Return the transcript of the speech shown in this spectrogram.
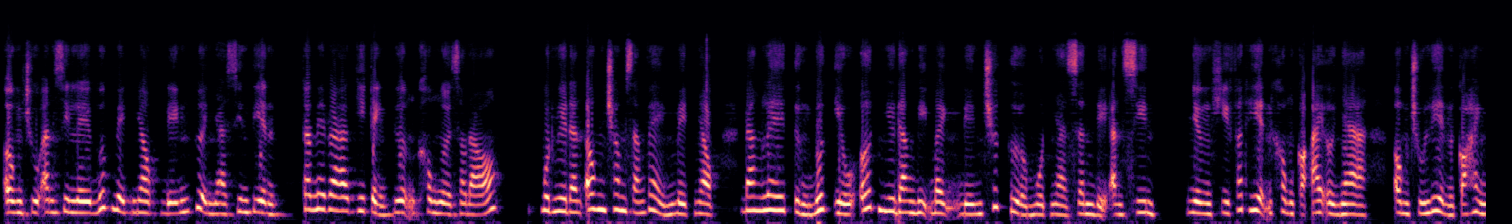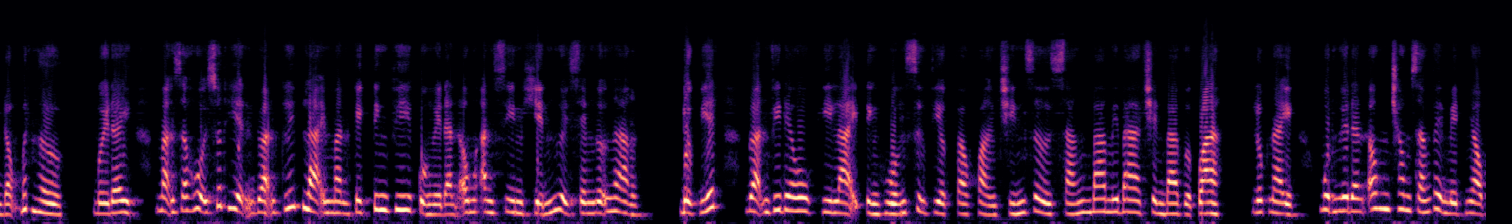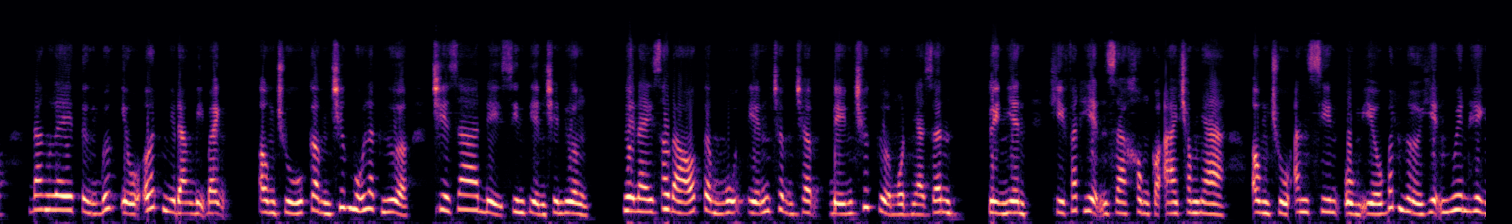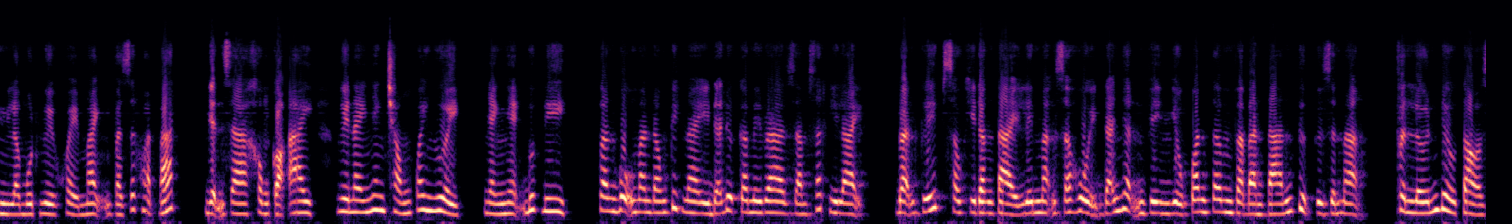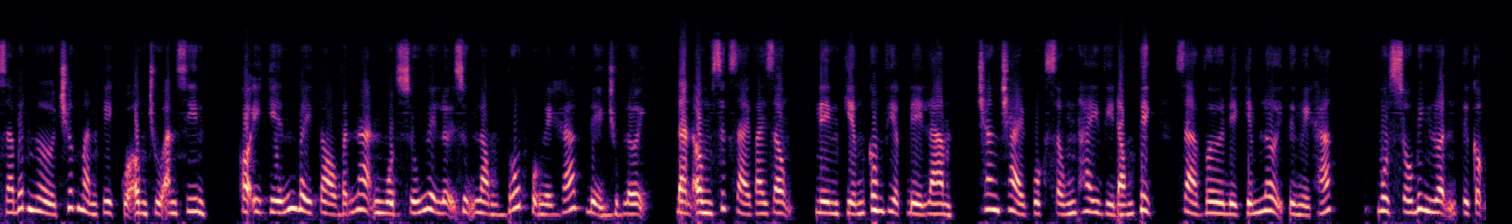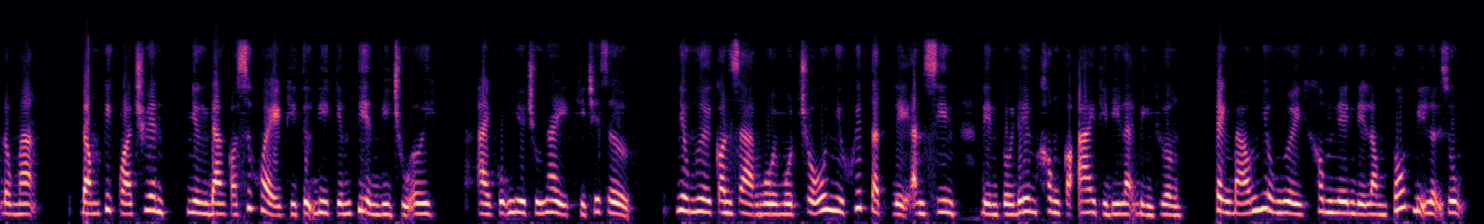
Ông chú ăn xin lê bước mệt nhọc đến cửa nhà xin tiền, camera ghi cảnh tượng không ngờ sau đó. Một người đàn ông trong dáng vẻ mệt nhọc đang lê từng bước yếu ớt như đang bị bệnh đến trước cửa một nhà dân để ăn xin. Nhưng khi phát hiện không có ai ở nhà, ông chú liền có hành động bất ngờ. Mới đây, mạng xã hội xuất hiện đoạn clip lại màn kịch tinh vi của người đàn ông ăn xin khiến người xem ngỡ ngàng. Được biết, đoạn video ghi lại tình huống sự việc vào khoảng 9 giờ sáng 33 trên 3 vừa qua. Lúc này, một người đàn ông trong dáng vẻ mệt nhọc đang lê từng bước yếu ớt như đang bị bệnh. Ông chú cầm chiếc mũ lật ngửa, chia ra để xin tiền trên đường. Người này sau đó cầm mũ tiến chậm chậm đến trước cửa một nhà dân. Tuy nhiên, khi phát hiện ra không có ai trong nhà, ông chú ăn xin ốm yếu bất ngờ hiện nguyên hình là một người khỏe mạnh và rất hoạt bát. Nhận ra không có ai, người này nhanh chóng quay người, nhanh nhẹn bước đi. Toàn bộ màn đóng kịch này đã được camera giám sát ghi lại. Đoạn clip sau khi đăng tải lên mạng xã hội đã nhận về nhiều quan tâm và bàn tán từ cư dân mạng. Phần lớn đều tỏ ra bất ngờ trước màn kịch của ông chủ ăn xin. Có ý kiến bày tỏ vấn nạn một số người lợi dụng lòng tốt của người khác để trục lợi. Đàn ông sức dài vai rộng nên kiếm công việc để làm, trang trải cuộc sống thay vì đóng kịch, giả vờ để kiếm lợi từ người khác. Một số bình luận từ cộng đồng mạng. Đóng kịch quá chuyên, nhưng đang có sức khỏe thì tự đi kiếm tiền đi chú ơi. Ai cũng như chú này thì chết giờ. Nhiều người còn giả ngồi một chỗ như khuyết tật để ăn xin, đến tối đêm không có ai thì đi lại bình thường. Cảnh báo nhiều người không nên để lòng tốt bị lợi dụng.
